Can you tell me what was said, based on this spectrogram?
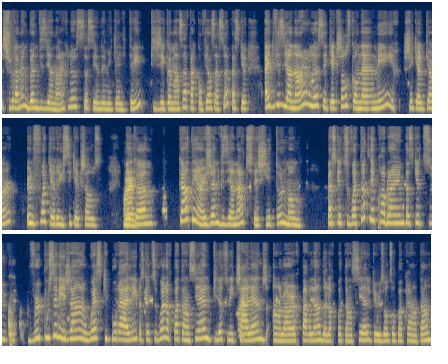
je suis vraiment une bonne visionnaire, là. Ça, c'est une de mes qualités. Puis j'ai commencé à faire confiance à ça parce que être visionnaire, là, c'est quelque chose qu'on admire chez quelqu'un une fois qu'il a réussi quelque chose. Mais comme quand tu es un jeune visionnaire, tu fais chier tout le monde parce que tu vois tous les problèmes, parce que tu veux pousser les gens où est-ce qu'ils pourraient aller, parce que tu vois leur potentiel, puis là, tu les challenges en leur parlant de leur potentiel que les autres sont pas prêts à entendre.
